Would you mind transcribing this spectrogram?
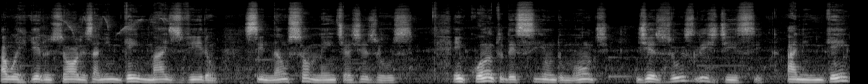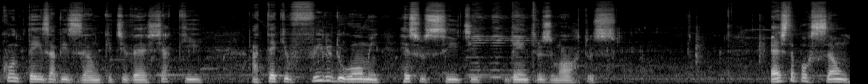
Ao erguer os olhos, a ninguém mais viram, senão somente a Jesus. Enquanto desciam do monte, Jesus lhes disse: A ninguém conteis a visão que tiveste aqui, até que o Filho do Homem ressuscite dentre os mortos. Esta porção,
